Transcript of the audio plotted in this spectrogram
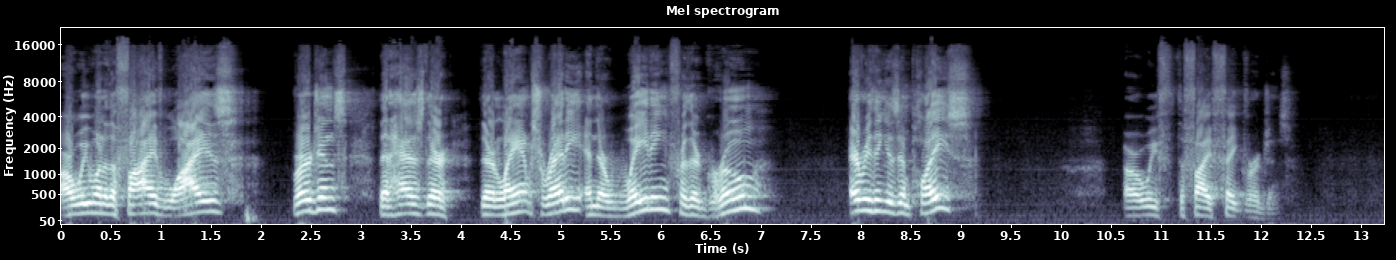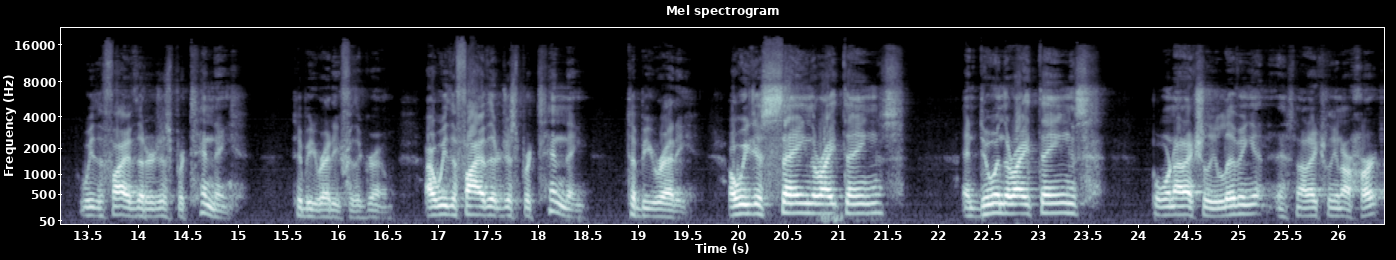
Are we one of the five wise virgins that has their, their lamps ready and they're waiting for their groom? Everything is in place? Or are we the five fake virgins? Are we the five that are just pretending to be ready for the groom? Are we the five that are just pretending to be ready? Are we just saying the right things and doing the right things, but we're not actually living it? It's not actually in our heart?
